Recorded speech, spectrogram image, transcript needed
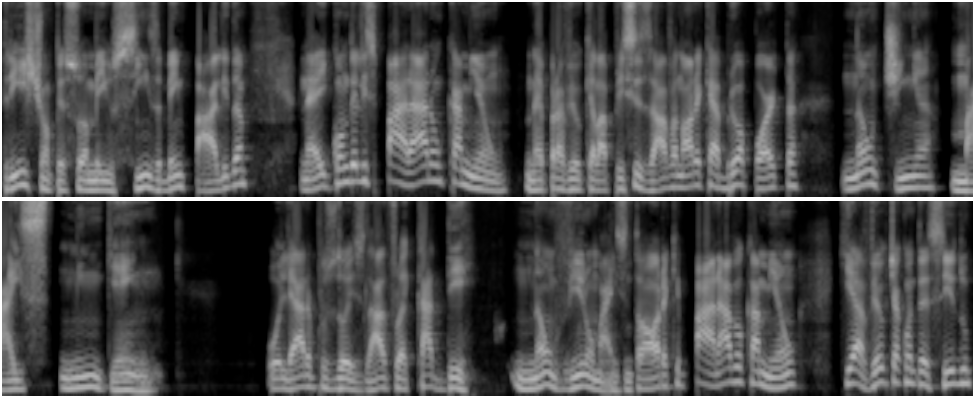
triste, uma pessoa meio cinza, bem pálida, né? E quando eles pararam o caminhão, né, para ver o que ela precisava, na hora que abriu a porta, não tinha mais ninguém. Olharam para os dois lados, falaram: "Cadê?" Não viram mais. Então, a hora que parava o caminhão, que ia ver o que tinha acontecido,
